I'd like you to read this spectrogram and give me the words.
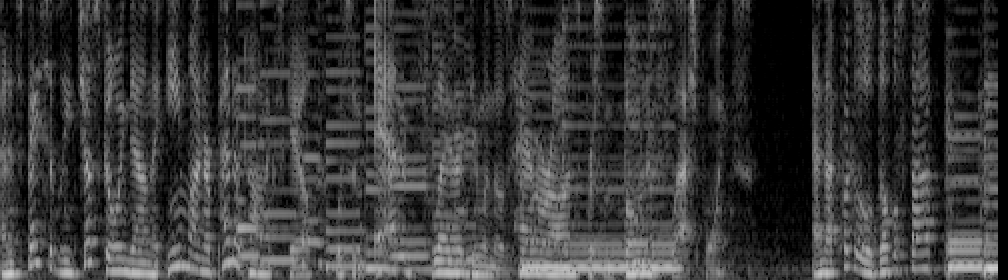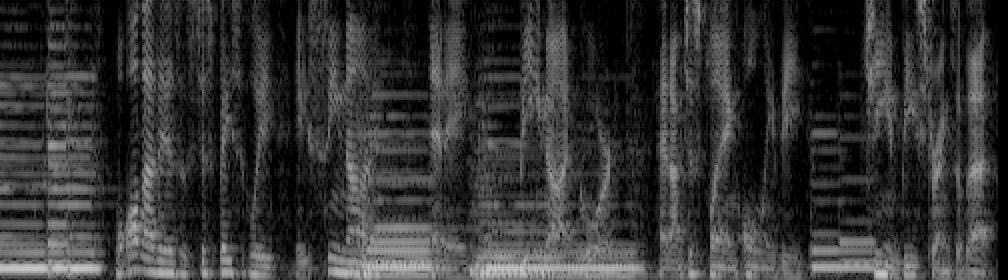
And it's basically just going down the E minor pentatonic scale with some added flair doing those hammer-ons for some bonus flash points. And that quick little double stop, well all that is is just basically a C9 and a B9 chord, and I'm just playing only the G and B strings of that.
